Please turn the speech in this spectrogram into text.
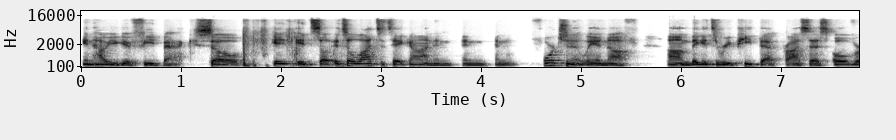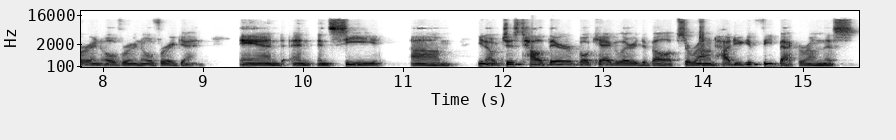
in how you give feedback. So, it, it's a, it's a lot to take on, and and and fortunately enough, um, they get to repeat that process over and over and over again, and and and see. Um, you know just how their vocabulary develops around how do you give feedback around this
